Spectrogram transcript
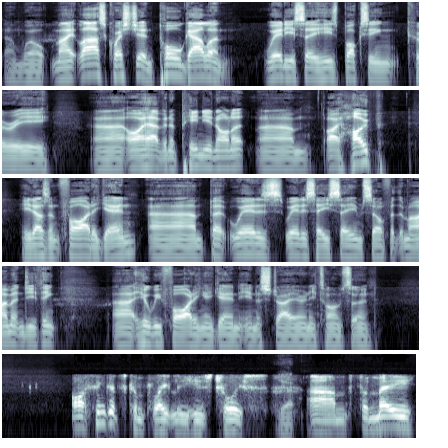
Done well, mate. Last question, Paul Gallen. Where do you see his boxing career? Uh, I have an opinion on it. Um, I hope he doesn't fight again. Um, but where does where does he see himself at the moment? And do you think uh, he'll be fighting again in Australia anytime soon? I think it's completely his choice. Yeah. Um, for me,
